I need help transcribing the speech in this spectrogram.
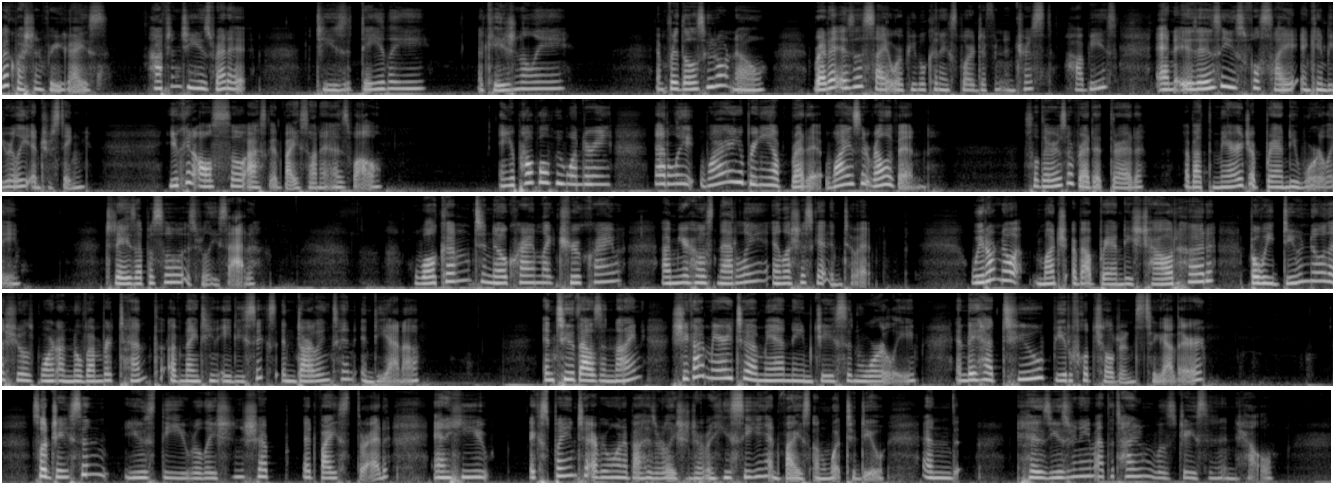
have a question for you guys. How often do you use Reddit? Do you use it daily? Occasionally? And for those who don't know, Reddit is a site where people can explore different interests, hobbies, and it is a useful site and can be really interesting. You can also ask advice on it as well. And you're probably wondering, Natalie, why are you bringing up Reddit? Why is it relevant? So there is a Reddit thread about the marriage of Brandi Worley. Today's episode is really sad. Welcome to No Crime Like True Crime. I'm your host, Natalie, and let's just get into it. We don't know much about Brandi's childhood, but we do know that she was born on November 10th of 1986 in Darlington, Indiana. In 2009, she got married to a man named Jason Worley, and they had two beautiful children together. So Jason used the relationship advice thread and he explained to everyone about his relationship and he's seeking advice on what to do. And his username at the time was Jason in Hell.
